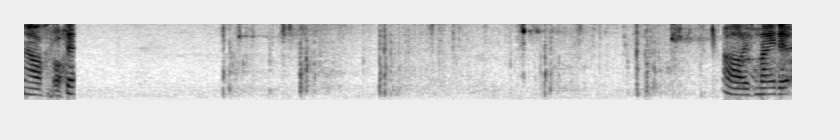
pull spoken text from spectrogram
Oh, Oh. Oh, he's made it.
